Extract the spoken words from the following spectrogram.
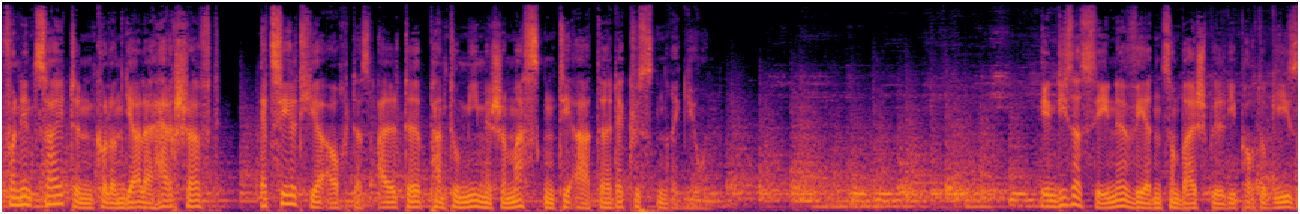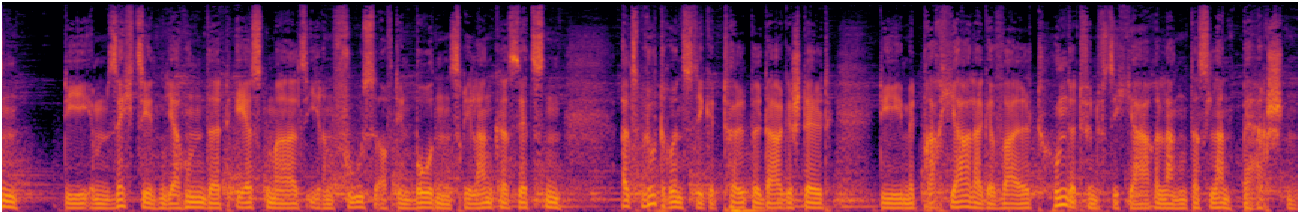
Von den Zeiten kolonialer Herrschaft erzählt hier auch das alte pantomimische Maskentheater der Küstenregion. In dieser Szene werden zum Beispiel die Portugiesen, die im 16. Jahrhundert erstmals ihren Fuß auf den Boden Sri Lankas setzten, als blutrünstige Tölpel dargestellt, die mit brachialer Gewalt 150 Jahre lang das Land beherrschten.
